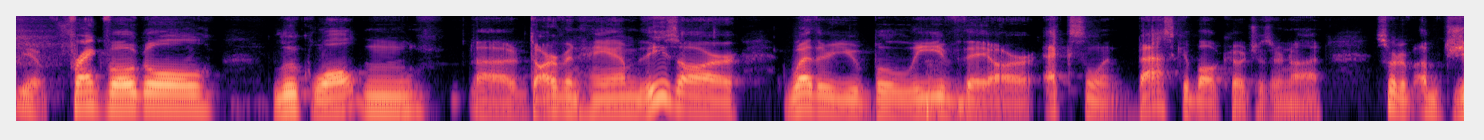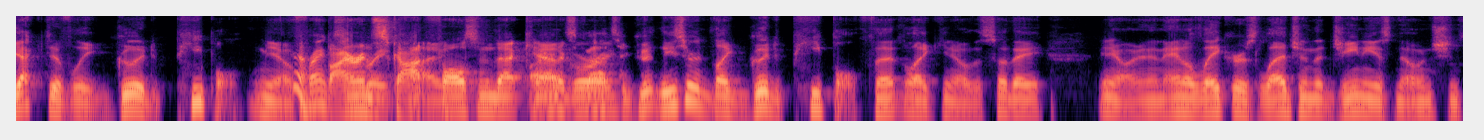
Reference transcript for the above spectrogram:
you know, Frank Vogel, Luke Walton, uh, Darvin Ham, these are, whether you believe they are excellent basketball coaches or not, sort of objectively good people. You know, yeah, Byron Scott guy. falls into that category. Good, these are like good people that like, you know, so they, you know, and, and a Lakers legend that Jeanie is known. She,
